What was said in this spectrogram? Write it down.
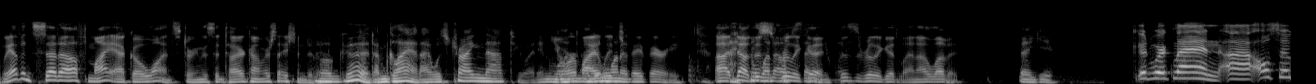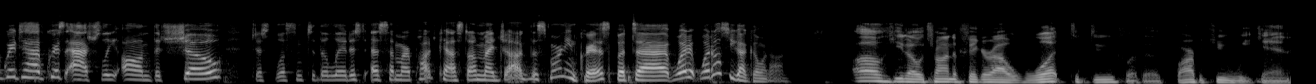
we haven't set off my echo once during this entire conversation today. Oh, good. I'm glad. I was trying not to. I didn't. Your want, mileage want to, may vary. Uh, no, this is really good. Anybody. This is really good, Len. I love it. Thank you. Good work, Len. Uh, also, great to have Chris Ashley on the show. Just listened to the latest SMR podcast on my jog this morning, Chris. But uh, what what else you got going on? Oh, you know, trying to figure out what to do for the barbecue weekend.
